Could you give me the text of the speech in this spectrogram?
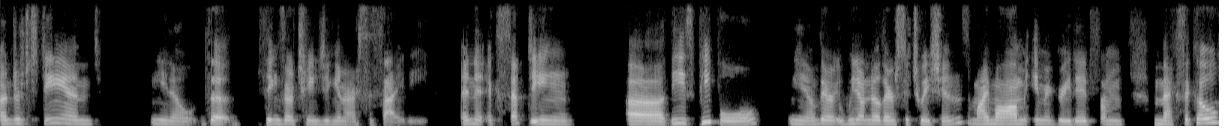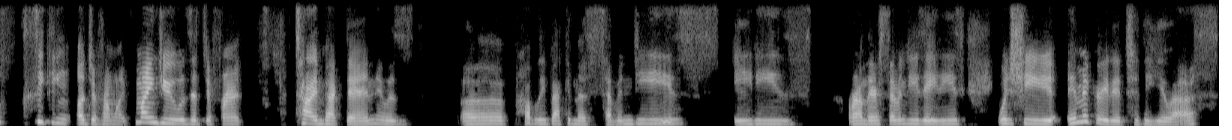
understand, you know, the things are changing in our society and accepting uh, these people you know we don't know their situations. My mom immigrated from mexico seeking a different life. Mind you it was a different time back then. It was uh probably back in the 70s 80s around there 70s 80s when she immigrated to the us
